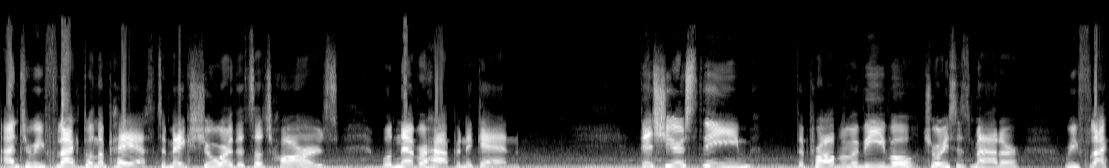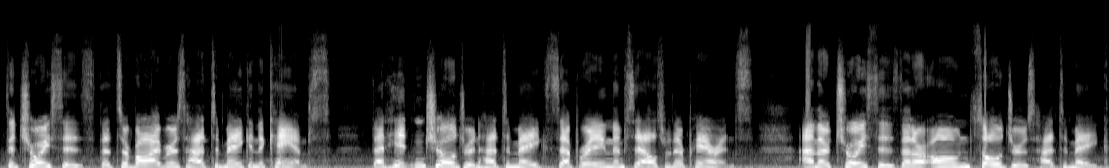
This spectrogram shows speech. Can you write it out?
and to reflect on the past to make sure that such horrors will never happen again. This year's theme, The Problem of Evil, Choices Matter, reflect the choices that survivors had to make in the camps, that hidden children had to make separating themselves from their parents, and their choices that our own soldiers had to make.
